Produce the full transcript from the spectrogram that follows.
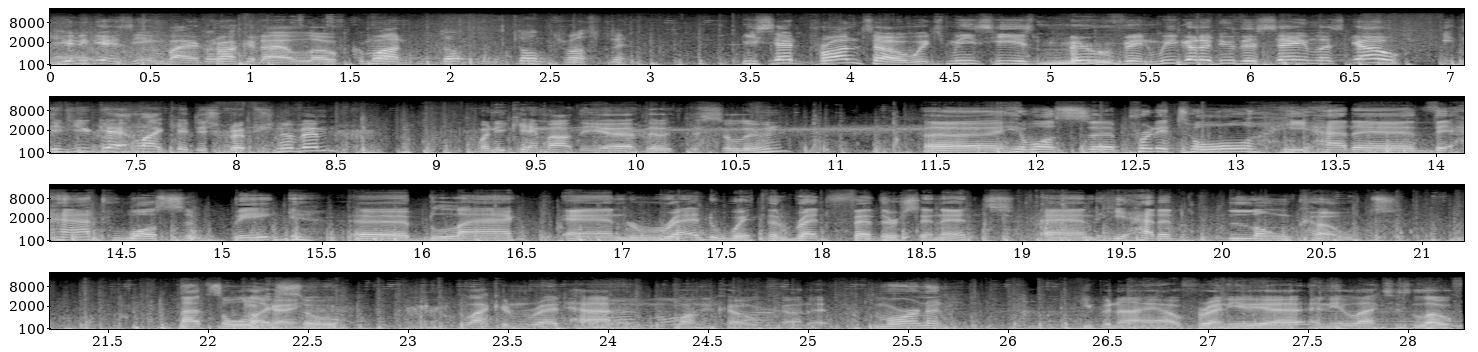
You're gonna get us eaten by a crocodile, Loaf. Come on. Don't, don't trust me. He said pronto, which means he is moving. We gotta do the same. Let's go. Did you get like a description of him when he came out the uh, the, the saloon? Uh, he was uh, pretty tall. He had a the hat was uh, big, uh, black and red with the red feathers in it, and he had a long coat. That's all I Okay. saw. Black and red hat, long coat. Got it. Morning. Keep an eye out for any uh, any letters, Loaf.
